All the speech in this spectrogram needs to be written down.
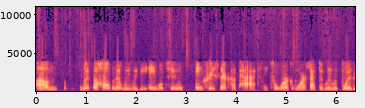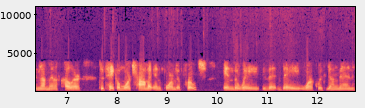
Um, with the hope that we would be able to increase their capacity to work more effectively with boys and young men of color, to take a more trauma informed approach in the way that they work with young men,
